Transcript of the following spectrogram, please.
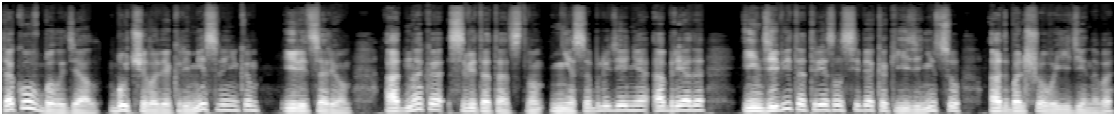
Таков был идеал, будь человек ремесленником или царем. Однако святотатством несоблюдения обряда индивид отрезал себя как единицу от большого единого,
